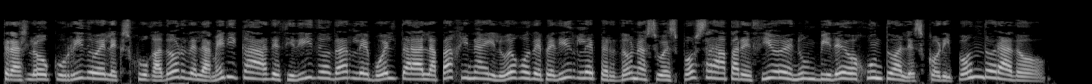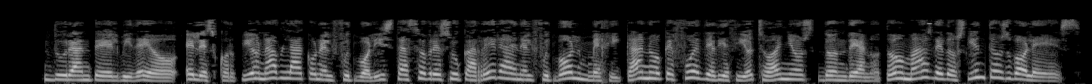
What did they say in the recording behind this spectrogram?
Tras lo ocurrido el exjugador del América ha decidido darle vuelta a la página y luego de pedirle perdón a su esposa apareció en un video junto al escoripón dorado. Durante el video, el escorpión habla con el futbolista sobre su carrera en el fútbol mexicano que fue de 18 años, donde anotó más de 200 goles.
